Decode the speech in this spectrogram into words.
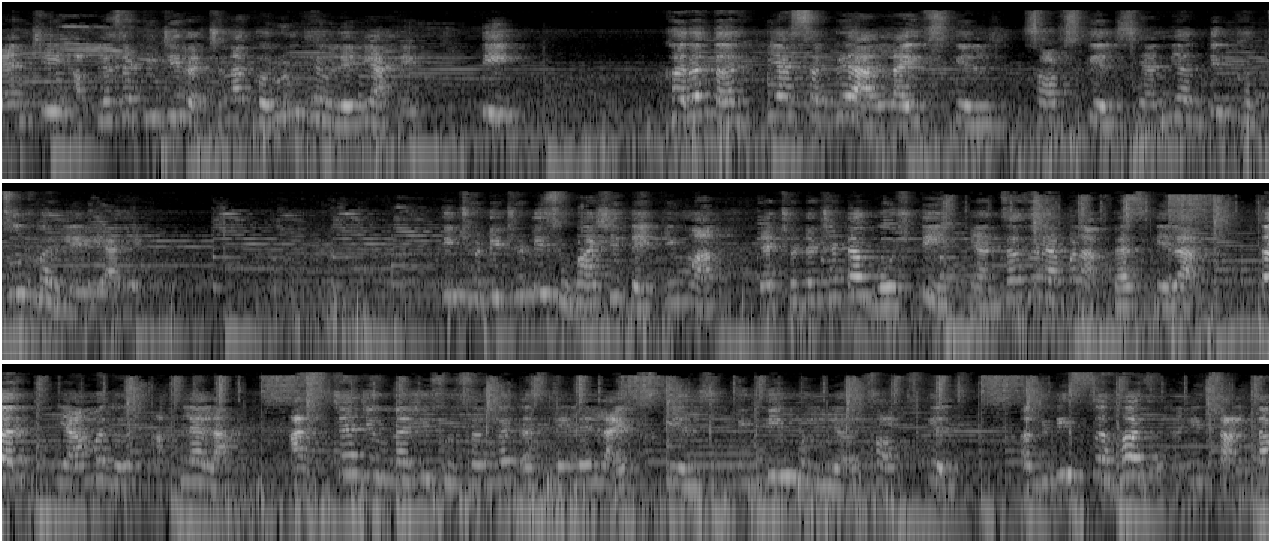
यांची आपल्यासाठी जी रचना करून ठेवलेली आहे ती खर तर या सगळ्या लाईफ स्किल्स सॉफ्ट स्किल्स यांनी अगदी खचून भरलेली आहे. ती छोटी छोटी सुभाषिते किंवा त्या छोट्या छोट्या गोष्टी यांचा जर आपण अभ्यास केला तर यामधून आपल्याला आजच्या जीवनाशी सुसंगत असलेले लाईफ स्किल्स नीतीमूल्य सॉफ्ट स्किल्स अगदी सहज आणि चालता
